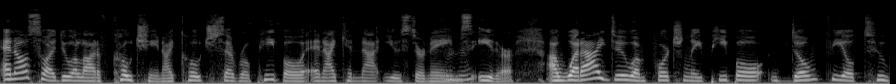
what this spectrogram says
And also, I do a lot of coaching. I coach several people, and I cannot use their names Mm-hmm. either. Uh, what I do, unfortunately, people don't feel too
